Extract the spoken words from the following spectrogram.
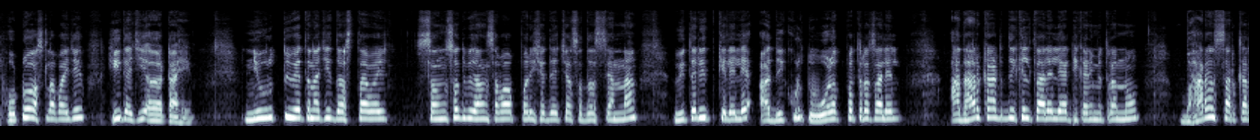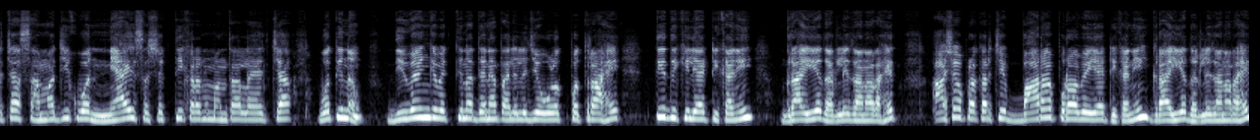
फोटो असला पाहिजे ही त्याची अट आहे. निवृत्ती वेतनाची दस्तावेज संसद विधानसभा परिषदेच्या सदस्यांना वितरित केलेले अधिकृत ओळखपत्र चालेल. आधार कार्ड देखील चालेल या ठिकाणी मित्रांनो. भारत सरकारच्या सामाजिक व न्याय सशक्तीकरण मंत्रालयाच्या वतीनं दिव्यांग व्यक्तींना देण्यात आलेले जे ओळखपत्र आहे ते देखील या ठिकाणी ग्राह्य धरले जाणार आहेत. अशा प्रकारचे बारा पुरावे या ठिकाणी ग्राह्य धरले जाणार आहे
